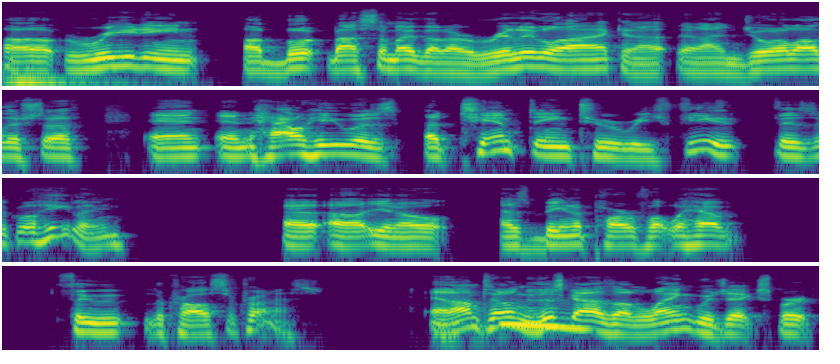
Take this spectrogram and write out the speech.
uh, reading a book by somebody that I really like and I, and I enjoy a lot of their stuff, and and how he was attempting to refute physical healing uh, uh, you know, as being a part of what we have through the cross of Christ. And I'm telling you, this Mm. guy's a language expert.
